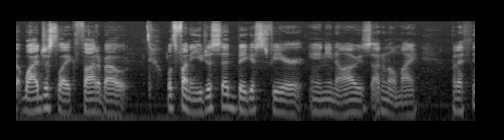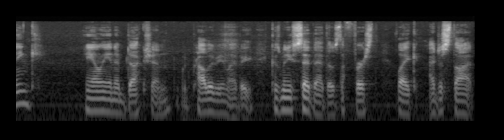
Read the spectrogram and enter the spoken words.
Well, I just like thought about. What's funny? You just said biggest fear, and you know, I was I don't know my, but I think alien abduction would probably be my big. Because when you said that, that was the first. Like I just thought,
